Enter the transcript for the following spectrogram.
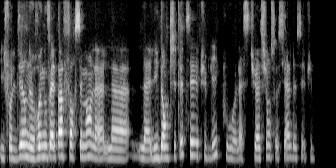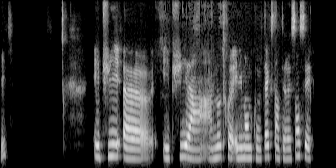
il faut le dire, ne renouvelle pas forcément l'identité de ces publics ou la situation sociale de ces publics. Et puis, euh, et puis un, autre élément de contexte intéressant, c'est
